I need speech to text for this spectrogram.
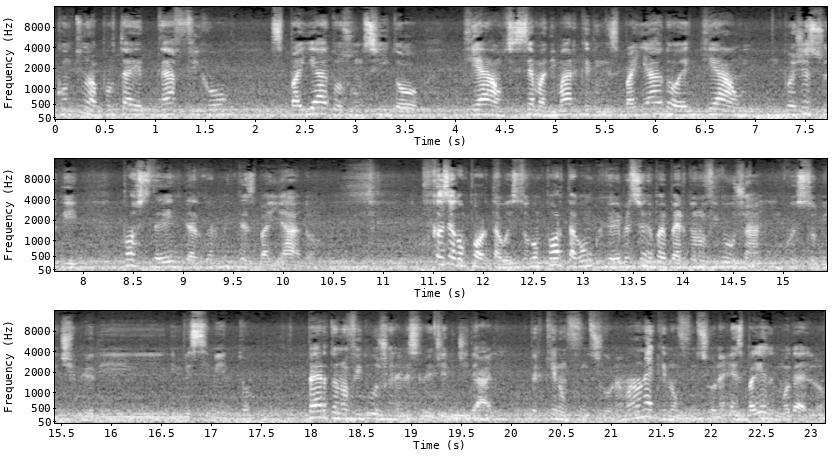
continuano a portare traffico sbagliato su un sito che ha un sistema di marketing sbagliato e che ha un, un processo di post vendita totalmente sbagliato cosa comporta questo? Comporta comunque che le persone poi perdono fiducia in questo principio di, di investimento, perdono fiducia nelle strategie digitali perché non funziona, ma non è che non funziona, è sbagliato il modello.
